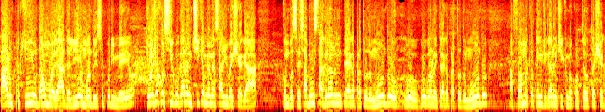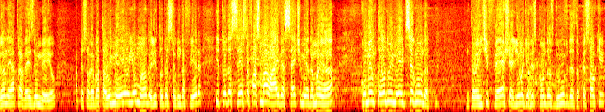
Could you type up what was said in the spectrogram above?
para um pouquinho, dá uma olhada ali, eu mando isso por e-mail, que é onde eu consigo garantir que a minha mensagem vai chegar, como vocês sabem, o Instagram não entrega para todo mundo, o Google não entrega para todo mundo. A forma que eu tenho de garantir que o meu conteúdo está chegando é através do e-mail. A pessoa vai botar o e-mail e eu mando ali toda segunda-feira. E toda sexta eu faço uma live às sete e meia da manhã, comentando o e-mail de segunda. Então a gente fecha ali onde eu respondo as dúvidas do pessoal que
